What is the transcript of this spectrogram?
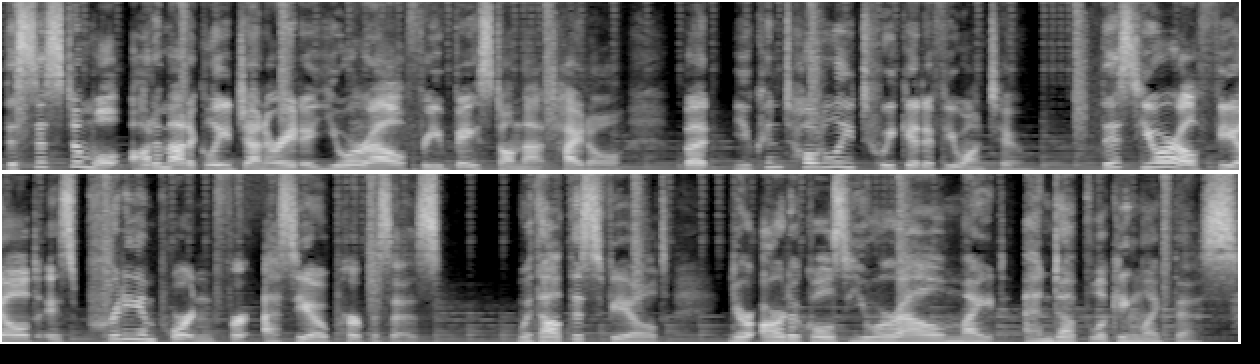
The system will automatically generate a URL for you based on that title, but you can totally tweak it if you want to. This URL field is pretty important for SEO purposes. Without this field, your article's URL might end up looking like this.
